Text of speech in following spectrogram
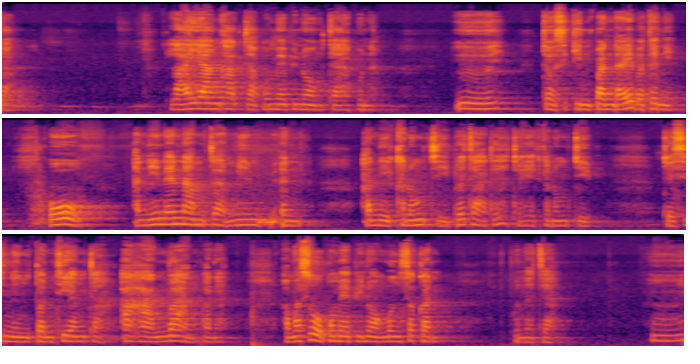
จ้ะ หลายอย่างคักจ้ะพ่อแม่พี่น้องจ้าพุ่นน่ะเอ้ยเจ้าสิกินปันได้บัดเทนี่โอ้ อันนี้แนะนำจ้ะมีอันอันนี้ขนมจีบแล้วจ้ะเด้อเจะเฮ็ดขนมจีบเจะสิหนึ่งตอนเที่ยงจ้ะอาหารว่างพะนะเอามาโซ่พ่อแม่พี่น้องเบิ่งซะก่อนพุ่นนะจ้ะเอ้ย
